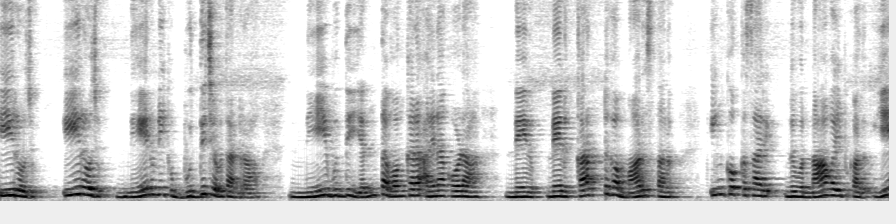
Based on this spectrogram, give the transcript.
ఈరోజు ఈరోజు నేను నీకు బుద్ధి చెబుతానురా. నీ బుద్ధి ఎంత వంకర అయినా కూడా నేను నేను కరెక్ట్గా మారుస్తాను. ఇంకొకసారి నువ్వు నా వైపు కాదు ఏ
